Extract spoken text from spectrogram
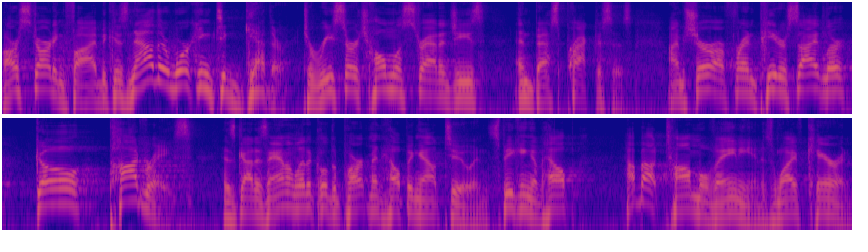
our starting five because now they're working together to research homeless strategies and best practices. I'm sure our friend Peter Seidler, go Padres, has got his analytical department helping out too. And speaking of help, how about Tom Mulvaney and his wife Karen?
